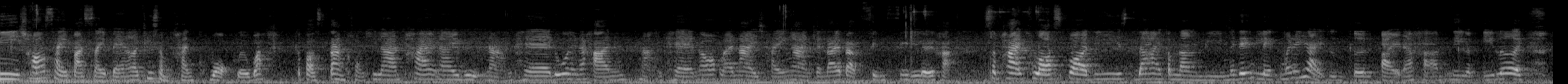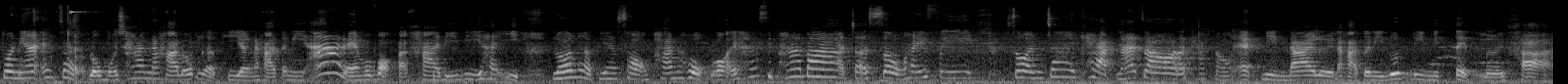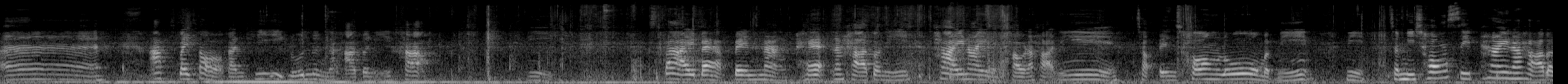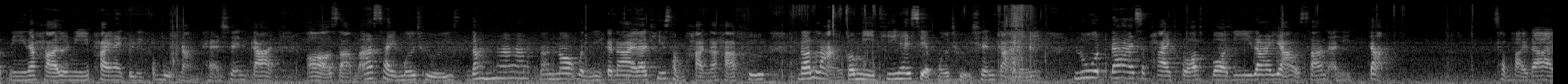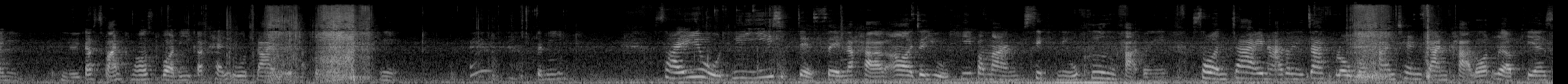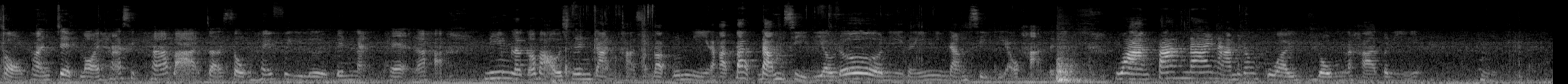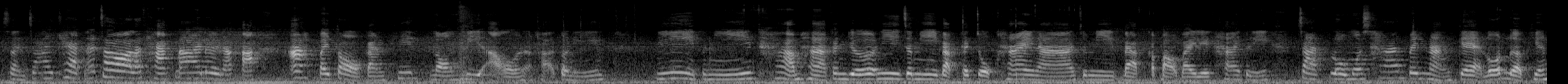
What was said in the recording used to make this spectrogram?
มีช่องใส่บัตรใส่แบงค์แล้วที่สำคัญบอกเลยว่ากระเป๋าสตางค์ของที่ร้านภายในบุหนังแท้ด้วยนะคะ หนังแท้นอกและในใช้งานกันได้แบบฟินๆเลยค่ะ สะพาย cross body ได้กำลังดีไม่ได้เล็กไม่ได้ใหญ่จนเกินไปนะคะ นี่แบบนี้เลย ตัวนี้แอนจัดโปรโมชั่นนะคะ ลดเหลือเพียงนะคะตอนนี้อ่าแดนมาบอกราคาดีๆให้อีก ลดเหลือเพียง 2,655 บาท จะส่งให้ฟรีสนใจแคปหน้าจอแล้วทักน้องแอดมินได้เลยนะคะ ตัวนี้รุ่นลิมิเต็ดเลยค่ะอ่าอัพไปต่อกันที่อีกรุ่นหนึ่งนะคะ ตัวนี้ค่ะ นี่ สไตล์แบบเป็นหนังแพะนะคะ ตัวนี้ภายในของเขานะคะ นี่จะเป็นช่องโล่งแบบนี้ นี่จะมีช่องซิปให้นะคะ แบบนี้นะคะ ตัวนี้ภายในตัวนี้ก็บุหนังแพะเช่นกันสามารถใส่มือถือด้านหน้าด้านนอกแบบนี้ก็ได้และที่สำคัญนะคะ คือด้านหลังก็มีที่ให้เสียบมือถือเช่นกันอันนี้รูดได้สะพาย cross body ได้ยาวสั้นอันนี้จับสะพายได้นี่หรือจะสะพาย cross body ก็แค่รูดได้เลยค่ะตัวนี้ ตัวนี้ไซส์อยู่ที่ 27 เซนนะคะเออจะอยู่ที่ประมาณ 10 นิ้วครึ่งค่ะตัวนี้ สนใจนะตัวนี้จัดโปรโมชั่นเช่นกันค่ะลดเหลือเพียง 2,755 บาท จะส่งให้ฟรีเลยเป็นหนังแพะนะคะ นิ่มแล้วก็เบาเช่นกันค่ะสำหรับรุ่นนี้นะคะ ตัดดำสีเดียวเด้อนี่ตัวนี้มีดำสีเดียวค่ะตัวนี้วางตั้งได้นะไม่ต้องกลัวล้มนะคะตัวนี้สนใจแคปหน้าจอแล้วทักได้เลยนะคะ อะไปต่อกันที่น้อง BL นะคะ ตัวนี้นี่ตัวนี้ถามหากันเยอะนี่จะมีแบบกระจกให้นะ จะมีแบบกระเป๋าใบเล็กให้ตัวนี้ จัดโปรโมชั่นเป็นหนังแกะลดเหลือเพียง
